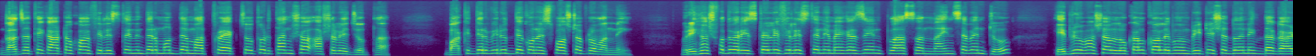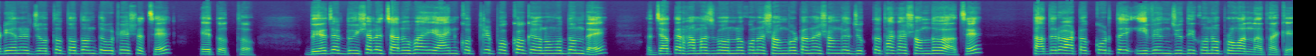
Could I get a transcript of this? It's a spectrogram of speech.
গাজা থেকে আটক হওয়া ফিলিস্তিনিদের মধ্যে মাত্র এক চতুর্থাংশ আসলে যোদ্ধা। বাকিদের বিরুদ্ধে কোনো স্পষ্ট প্রমাণ নেই। বৃহস্পতিবার ইসরায়েলি ফিলিস্তিনি magazine plus nine seven two Hebrew ভাষার লোকাল কল এবং ব্রিটিশের দৈনিক দ্য গার্ডিয়ানের যৌথ তদন্তে উঠে এসেছে এ তথ্য। দুই হাজার দুই সালে চালু হয় আইন কর্তৃপক্ষকে অনুমোদন দেয় যাদের হামাস বা অন্য কোনো সংগঠনের সঙ্গে যুক্ত থাকা সন্দেহ আছে। তাদেরও আটক করতে ইভেন যদি কোনো প্রমাণ না থাকে।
